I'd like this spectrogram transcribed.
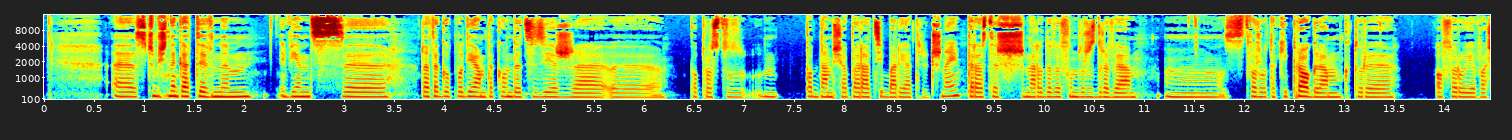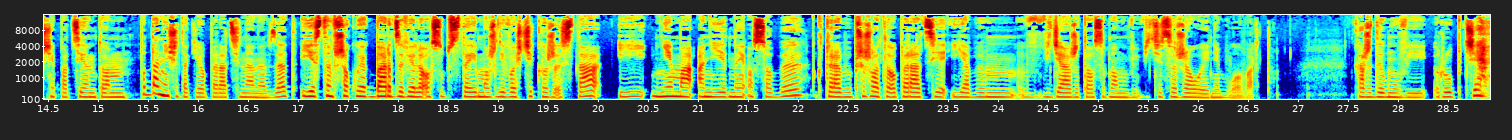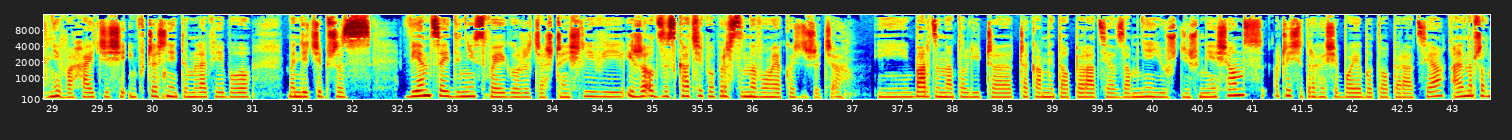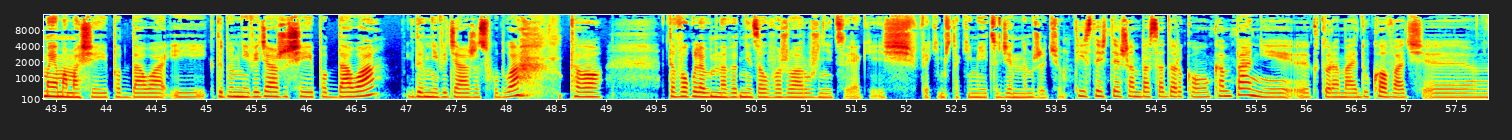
e, z czymś negatywnym, więc e, Dlatego podjęłam taką decyzję, że y, po prostu poddam się operacji bariatrycznej. Teraz też Narodowy Fundusz Zdrowia mm, stworzył taki program, który oferuje właśnie pacjentom poddanie się takiej operacji na NFZ. I jestem w szoku, jak bardzo wiele osób z tej możliwości korzysta i nie ma ani jednej osoby, która by przeszła tę operację i ja bym widziała, że ta osoba mówi, wiecie co, żałuję, nie było warto. Każdy mówi, róbcie, nie wahajcie się, im wcześniej, tym lepiej, bo będziecie przez więcej dni swojego życia szczęśliwi i że odzyskacie po prostu nową jakość życia. I bardzo na to liczę. Czeka mnie ta operacja za mniej już niż miesiąc. Oczywiście trochę się boję, bo to operacja, ale na przykład moja mama się jej poddała i gdybym nie wiedziała, że się jej poddała, i gdybym nie wiedziała, że schudła, to to w ogóle bym nawet nie zauważyła różnicy jakiejś w jakimś takim jej codziennym życiu. Ty jesteś też ambasadorką kampanii, y, która ma edukować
